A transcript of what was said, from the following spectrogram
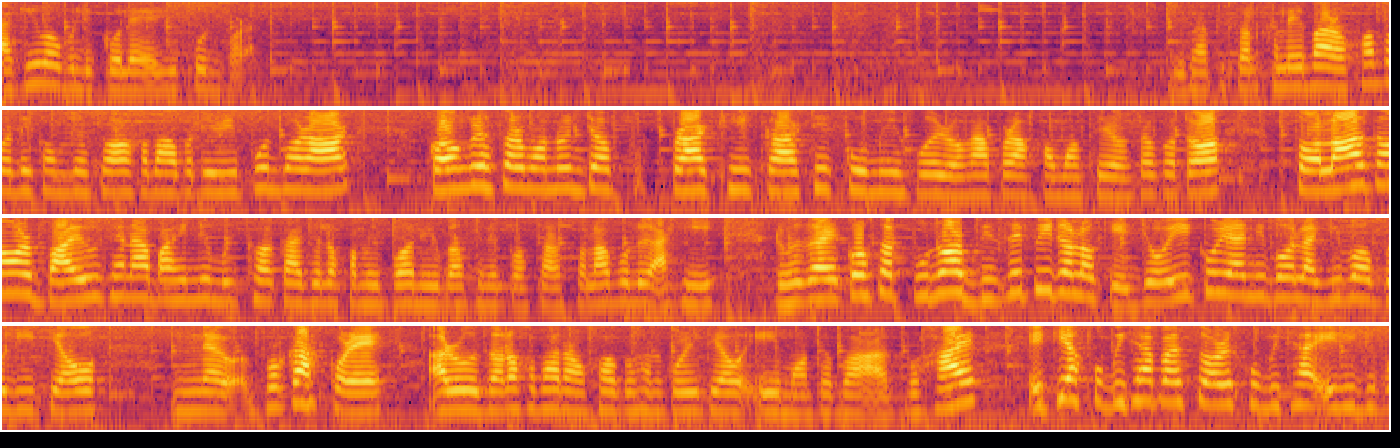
লাগিব বুলি ক'লে ৰিপুণ বৰা বিভাৰ পিছত খালে এইবাৰ অসম প্ৰদেশ কংগ্ৰেছৰ সভাপতি ৰিপুণ বৰাৰ কংগ্ৰেছৰ মনোনীত প্ৰাৰ্থী কাৰ্তিক কুৰ্মীৰ হৈ ৰঙাপাৰা সমষ্টিৰ অন্তৰ্গত। চলা গাঁৱৰ বায়ু সেনা বাহিনীৰ মুখ্য কাৰ্যালয় সমীপত নিৰ্বাচনী প্ৰচাৰ চলাবলৈ আহি দুহেজাৰ একৈছত পুনৰ বিজেপি দলকে জয়ী কৰি আনিব লাগিব বুলি তেওঁ প্ৰকাশ কৰে আৰু জনসভাত অংশগ্ৰহণ কৰি তেওঁ এই মন্তব্য আগবঢ়ায়। এতিয়া সুবিধা পাইছো আৰু সুবিধা এৰি দিব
